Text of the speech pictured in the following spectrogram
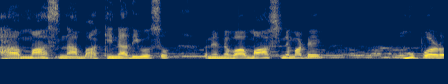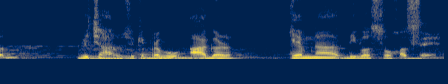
આ માસના બાકીના દિવસો અને નવા માસને માટે હું પણ વિચારું છું કે પ્રભુ આગળ કેમના દિવસો હશે?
